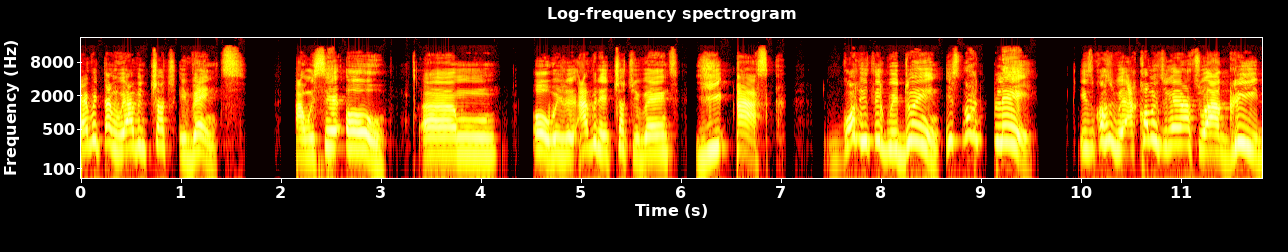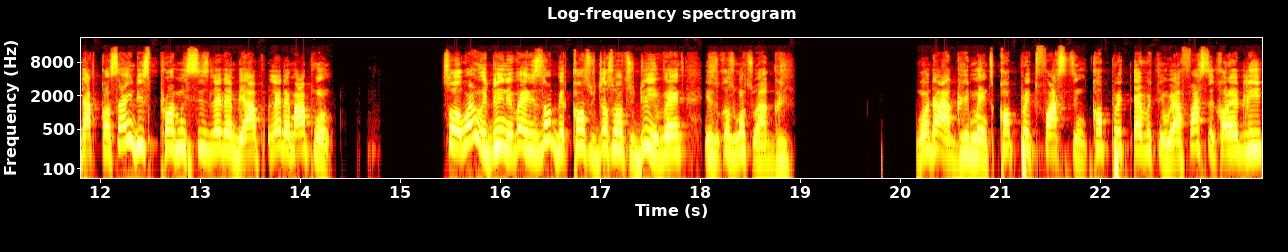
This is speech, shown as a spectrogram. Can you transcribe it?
Every time we're having church events and we say, oh, um, oh, we're having a church event, ye ask. What do you think we're doing? It's not play. It's because we are coming together to agree that concerning these promises, let them be let them happen. So when we're doing events, it's not because we just want to do events, it's because we want to agree. We want that agreement, corporate fasting, corporate everything. We are fasting currently,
